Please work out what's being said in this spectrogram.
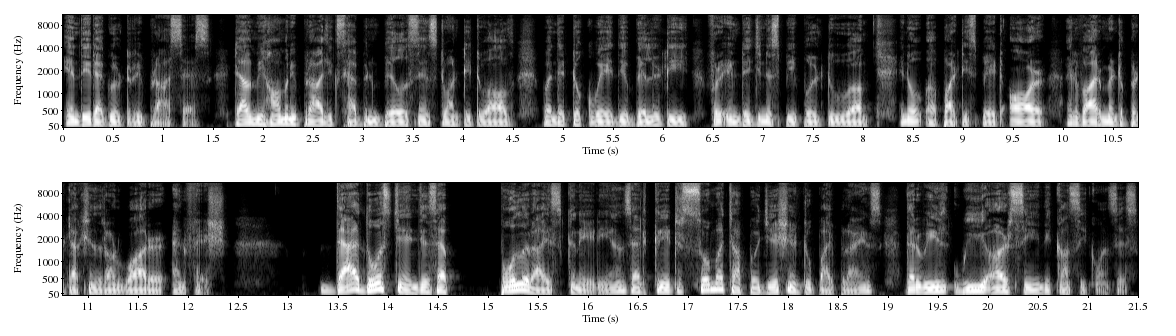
in the regulatory process. Tell me how many projects have been built since 2012 when they took away the ability for indigenous people to, uh, you know, uh, participate or environmental protections around water and fish. That those changes have polarized Canadians and created so much opposition to pipelines that we, we are seeing the consequences.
